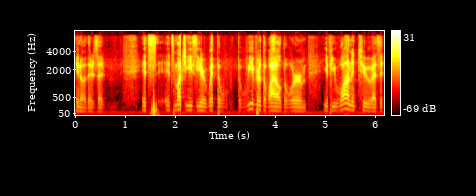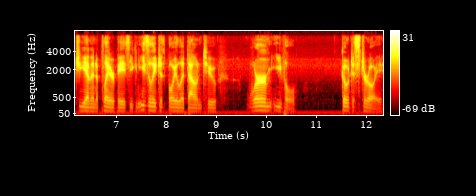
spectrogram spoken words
You know, there's a it's it's much easier with the the Weaver, the Wild, the Worm. If you wanted to, as a GM and a player base, you can easily just boil it down to Worm evil, go destroy,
